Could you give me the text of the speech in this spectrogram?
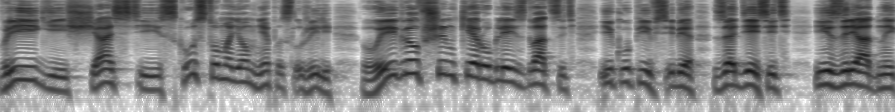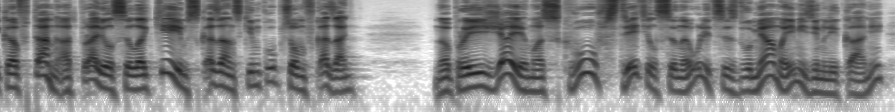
В Риге счастье и искусство мое мне послужили. Выиграл в шинке рублей с двадцать и, купив себе за десять изрядный кафтан, отправился лакеем с казанским купцом в Казань. Но, проезжая Москву, встретился на улице с двумя моими земляками —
